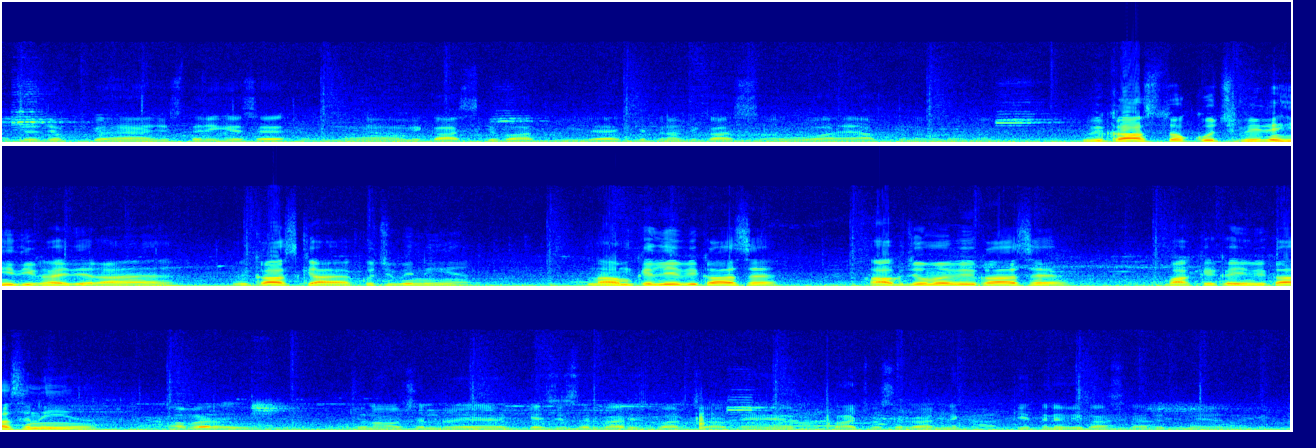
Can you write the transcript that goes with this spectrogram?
अच्छा जब जिस तरीके से विकास की बात की जाए कितना विकास हुआ है आपकी नज़रों में? विकास तो कुछ भी नहीं दिखाई दे रहा है। विकास क्या है? कुछ भी नहीं है। नाम के लिए विकास है कागजों में विकास है बाकी कहीं विकास नहीं है। अगर चुनाव चल रहे हैं कैसी सरकार इस बार चाहते हैं? भाजपा सरकार ने कितने विकास कार्य तुम्हें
